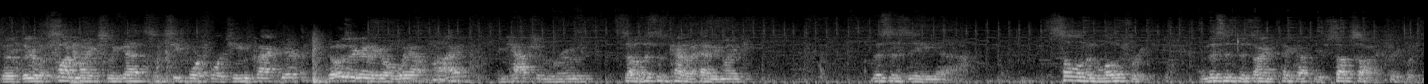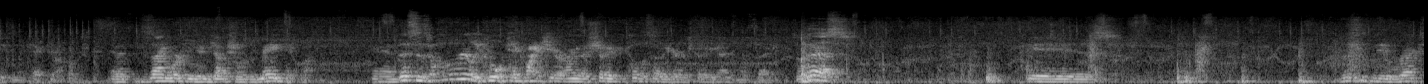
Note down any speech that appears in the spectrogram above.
They're, they're the fun mics. We got some C414s back there. Those are going to go way up high and capture the room. So this is kind of a heavy mic. This is the uh, Solomon Low Free, and this is designed to pick up your subsonic frequencies in the kick drum. And it's designed to work in conjunction with your main kick drum. And this is a really cool kick mic here. I'm going to show you, pull this out of here and show you guys in a second. So this is this is the Rex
